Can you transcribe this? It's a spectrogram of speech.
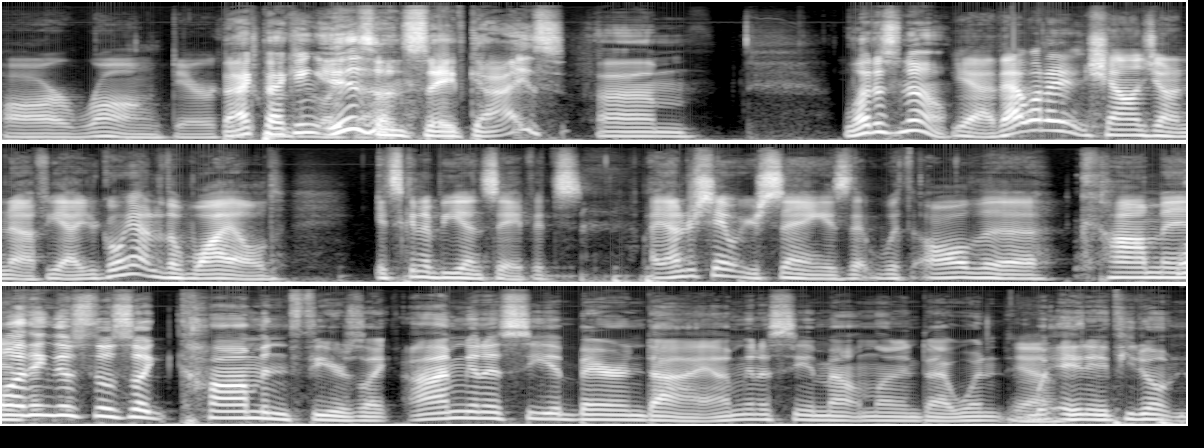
are wrong, Derek. Backpacking like is that? unsafe, guys. Um, let us know. Yeah, that one I didn't challenge you on enough. Yeah, you're going out into the wild. It's gonna be unsafe. It's. I understand what you're saying. Is that with all the common? Well, I think there's those like common fears, like I'm gonna see a bear and die. I'm gonna see a mountain lion and die. When Yeah. and if you don't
